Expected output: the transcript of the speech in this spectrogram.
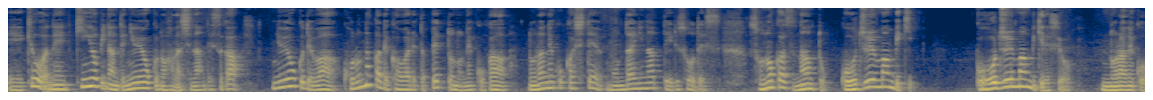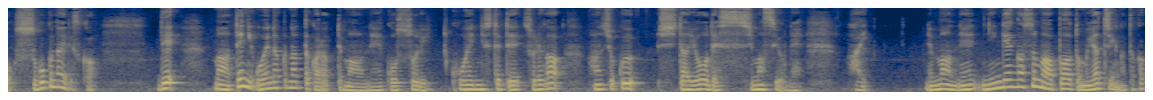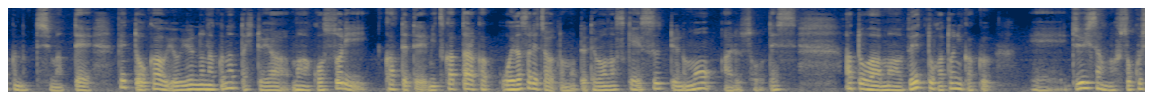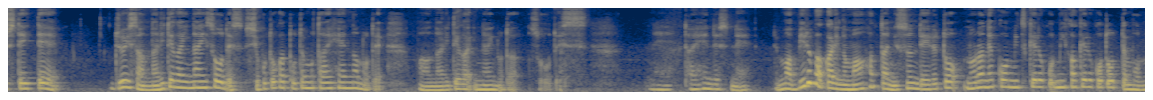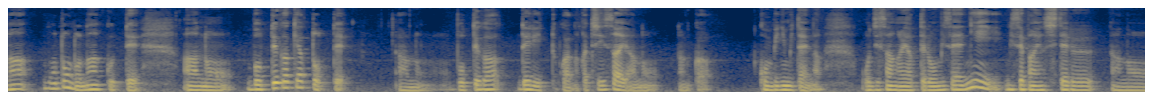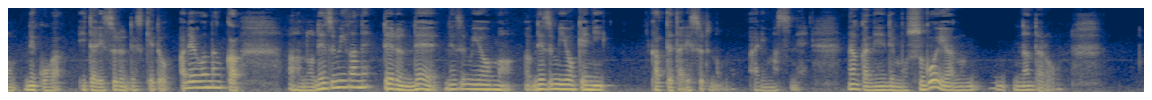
えー、今日はね金曜日なんでニューヨークの話なんですがニューヨークではコロナ禍で飼われたペットの猫が野良猫化して問題になっているそうです。その数なんと50万匹。50万匹ですよ。野良猫。すごくないですか？でまあ手に負えなくなったからってまあねこっそり公園に捨ててそれが繁殖したようです。しますよね。はい。でまあね人間が住むアパートも家賃が高くなってしまってペットを飼う余裕のなくなった人やまあこっそり飼ってて見つかったら追い出されちゃうと思って手放すケースっていうのもあるそうです。あとはまあベッドがとにかくえー、獣医さんが不足していて獣医さんなり手がいないそうです。仕事がとても大変なので、まあ、なり手がいないのだそうです。ね大変ですね。まあビルばかりのマンハッタンに住んでいると野良猫を見つける見かけることってもうなほとんどなくてあのボッテガキャットってあのボッテガデリとかなんか小さいあのなんかコンビニみたいなおじさんがやってるお店に店番してるあの猫がいたりするんですけどあれはなんかあのネズミがね出るんでネズミをまあネズミよけに飼ってたりするのもありますね。なんかねでもすごいあのなんだろう。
